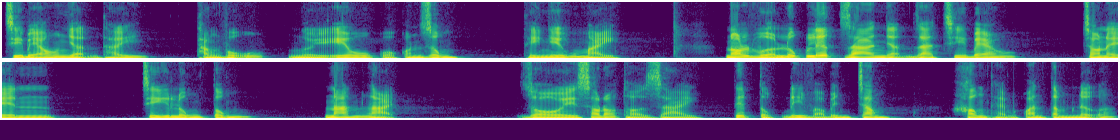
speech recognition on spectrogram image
Chi béo nhận thấy thằng Vũ, người yêu của con Dung, thì nhíu mày. Nó vừa lúc liếc ra nhận ra Chi béo, cho nên Chi lúng túng, nán lại. Rồi sau đó thở dài, tiếp tục đi vào bên trong, không thèm quan tâm nữa.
